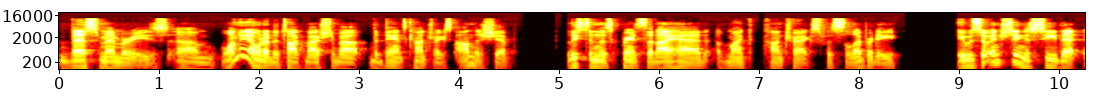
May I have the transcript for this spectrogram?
best memories. Um, one thing I wanted to talk about actually about the dance contracts on the ship, at least in the experience that I had of my contracts with celebrity, it was so interesting to see that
